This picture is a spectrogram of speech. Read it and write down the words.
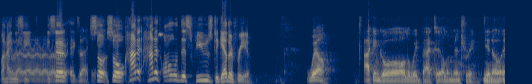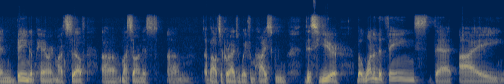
behind right, the scenes. Right, right, right, Instead right. exactly. So so how did how did all of this fuse together for you? Well, I can go all the way back to elementary, you know, and being a parent myself, uh, my son is um, about to graduate from high school this year. But one of the things that I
